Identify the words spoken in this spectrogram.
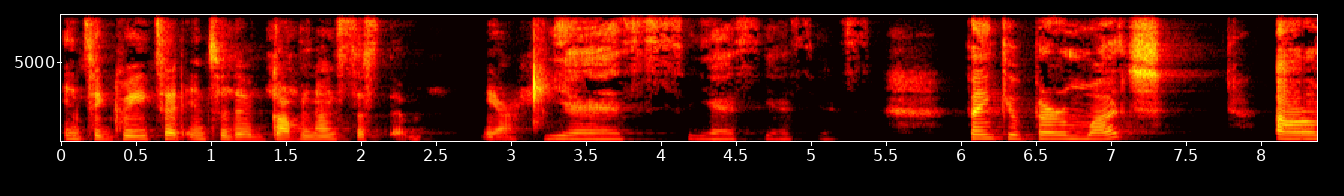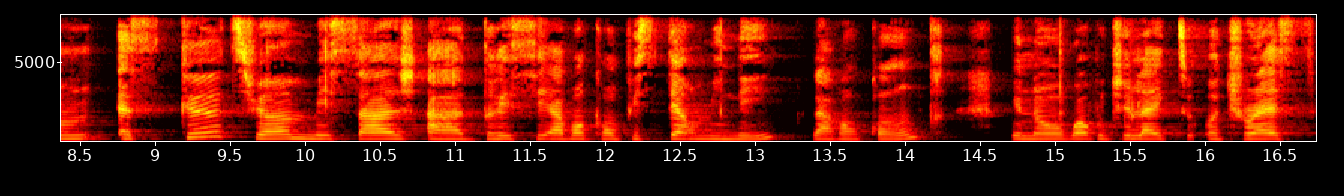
integrated into the governance system. Yeah. Yes, yes, yes. Thank you very much. Um, Est-ce que tu as un message à adresser avant qu'on puisse terminer la rencontre? You know, what would you like to address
